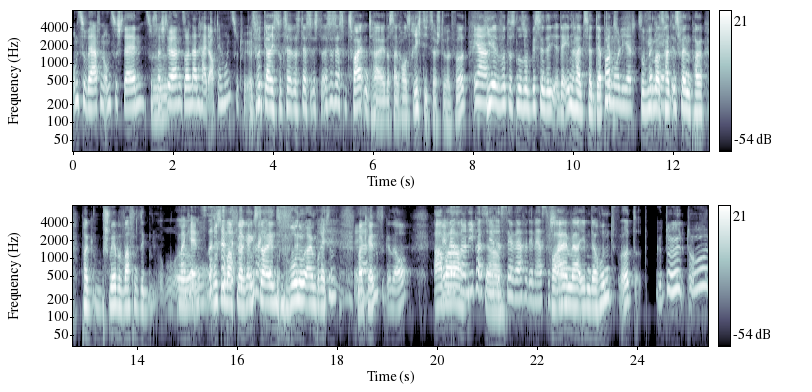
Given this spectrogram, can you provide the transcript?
umzuwerfen, umzustellen, zu zerstören, sondern halt auch den Hund zu töten. Es wird gar nicht so das, das, ist, das ist erst im zweiten Teil, dass sein Haus richtig zerstört wird. Ja. Hier wird es nur so ein bisschen der, der Inhalt zerdeppert. Demoliert. So wie Okay. man es halt ist, wenn ein paar, paar schwer bewaffnete äh. Russenmafia-Gangster Man in die Wohnung einbrechen. Man Ja. kennt's, genau. Aber Wem das noch nie passiert ja. ist, der werfe den ersten vor Stein. allem ja eben der Hund wird getötet und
